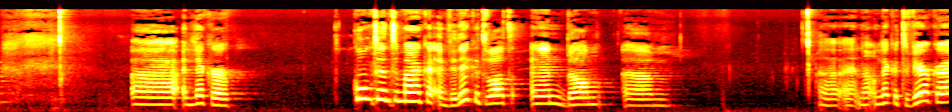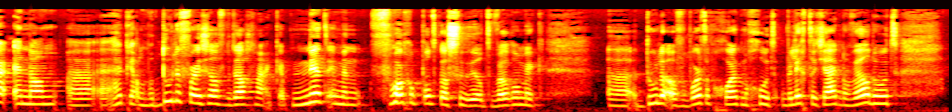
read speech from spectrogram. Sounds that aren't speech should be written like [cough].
Uh, en lekker content te maken en weet ik het wat. En dan, um, uh, en dan lekker te werken. En dan uh, heb je allemaal doelen voor jezelf bedacht. Nou, ik heb net in mijn vorige podcast gedeeld waarom ik uh, doelen overboord heb gegooid. Maar goed, wellicht dat jij het nog wel doet.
